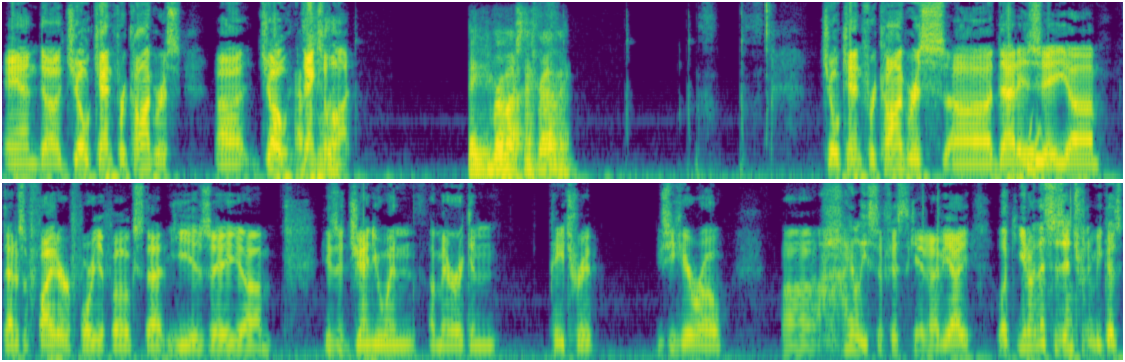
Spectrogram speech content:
And uh, Joe Kent for Congress. Uh, Joe, Absolutely. thanks a lot. Thank you very much. Thanks for having me. Joe Kent for Congress. Uh, that is a uh, that is a fighter for you folks. That he is a um, he's a genuine American patriot. He's a hero. Uh, highly sophisticated. I mean, I look. You know, this is interesting because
